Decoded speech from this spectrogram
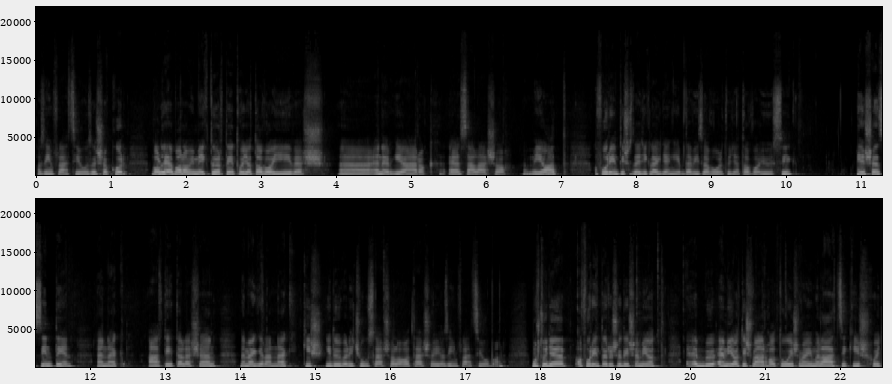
az inflációhoz. És akkor valójában ami még történt, hogy a tavalyi éves e, energiaárak elszállása miatt a forint is az egyik leggyengébb deviza volt ugye tavaly őszig, és ez szintén ennek áttételesen, de megjelennek kis időbeli csúszással a hatásai az inflációban. Most ugye a forint erősödése miatt ebből emiatt is várható, és amely látszik is, hogy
